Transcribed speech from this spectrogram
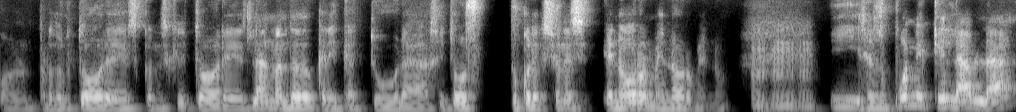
con productores, con escritores, le han mandado caricaturas y todo, su, su colección es enorme, enorme, ¿no? Y se supone que él habla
